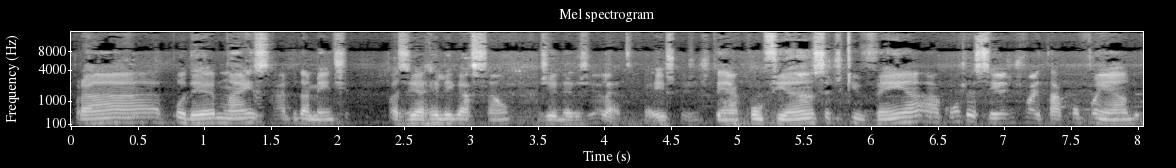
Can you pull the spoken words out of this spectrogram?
para poder mais rapidamente fazer a religação de energia elétrica. É isso que a gente tem a confiança de que venha a acontecer, a gente vai estar acompanhando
